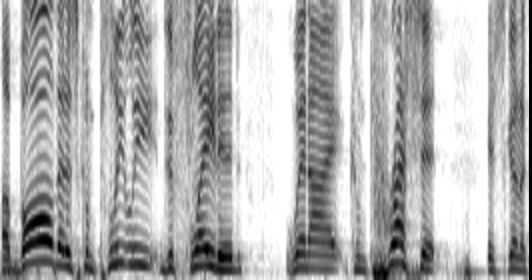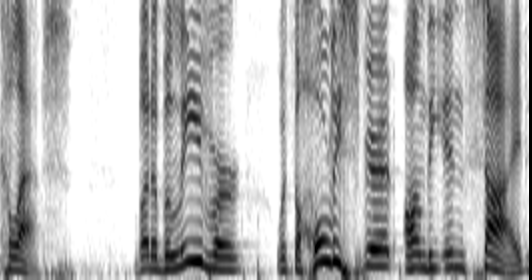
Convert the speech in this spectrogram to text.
A ball that is completely deflated, when I compress it, it's going to collapse. But a believer with the Holy Spirit on the inside,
